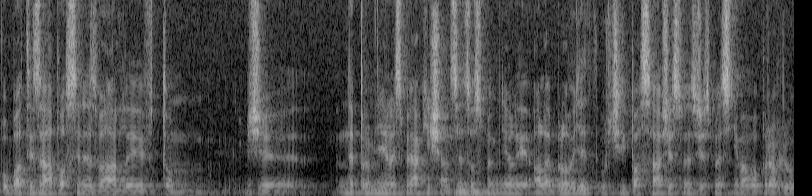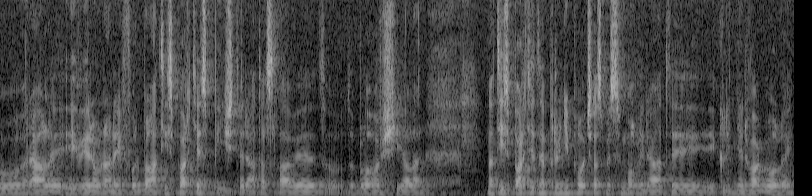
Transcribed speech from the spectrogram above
oba ty zápasy nezvládli v tom, že neproměnili jsme nějaký šance, hmm. co jsme měli, ale bylo vidět určitý pasáž, že jsme, že jsme s nimi opravdu hráli i vyrovnaný fotbal na té Spartě spíš, teda ta Slávě to, to bylo horší, ale na té Spartě ten první poločas my jsme mohli dát i, i klidně dva góly.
